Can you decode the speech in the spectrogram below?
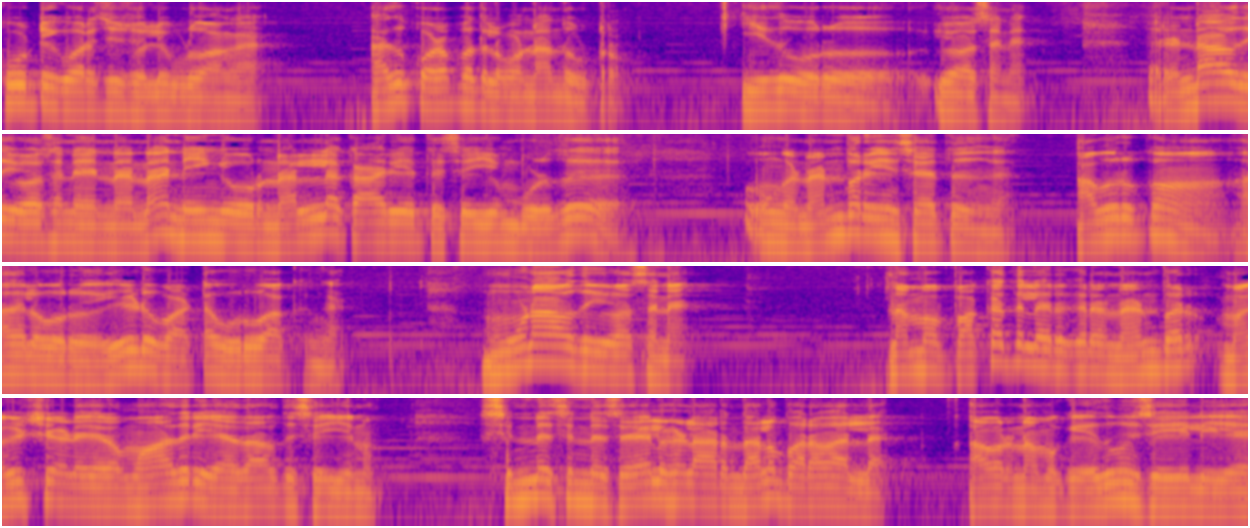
கூட்டி குறைச்சி சொல்லிவிடுவாங்க. அது குழப்பத்தில் கொண்டாந்து விட்டுரும். இது ஒரு யோசனை. ரெண்டாவது யோசனை என்னென்னா நீங்கள் ஒரு நல்ல காரியத்தை செய்யும் பொழுது உங்கள் நண்பரையும் சேர்த்துக்குங்க. அவருக்கும் அதில் ஒரு ஈடுபாட்டை உருவாக்குங்க. மூணாவது யோசனை நம்ம பக்கத்தில் இருக்கிற நண்பர் மகிழ்ச்சி அடைகிற மாதிரி ஏதாவது செய்யணும். சின்ன சின்ன செயல்களாக இருந்தாலும் பரவாயில்ல. அவர் நமக்கு எதுவும் செய்யலையே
